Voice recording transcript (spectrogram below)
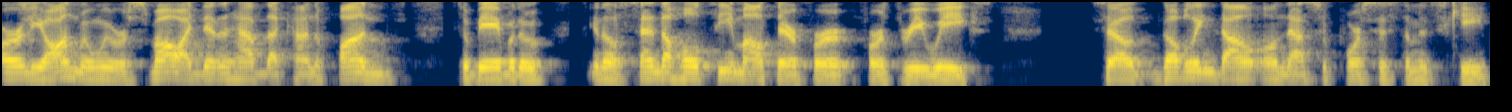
early on when we were small i didn't have that kind of funds to be able to you know send a whole team out there for for three weeks. So doubling down on that support system is key.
